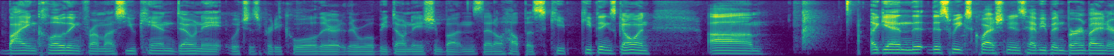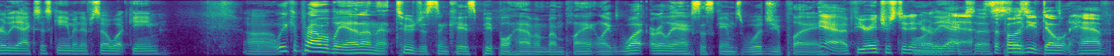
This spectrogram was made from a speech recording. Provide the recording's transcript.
buying clothing from us, you can donate, which is pretty cool. There there will be donation buttons that'll help us keep keep things going. Um, again, th- this week's question is: Have you been burned by an early access game, and if so, what game? Um, we could probably add on that too, just in case people haven't been playing. Like, what early access games would you play? Yeah, if you're interested in early Yeah. access, Suppose like- you don't have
